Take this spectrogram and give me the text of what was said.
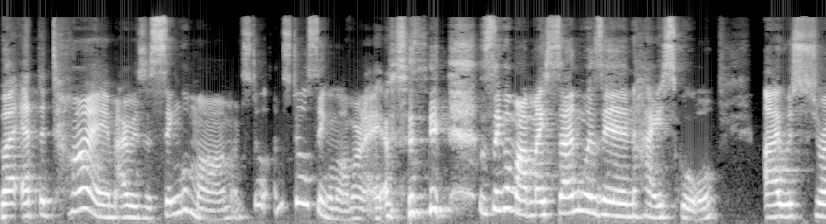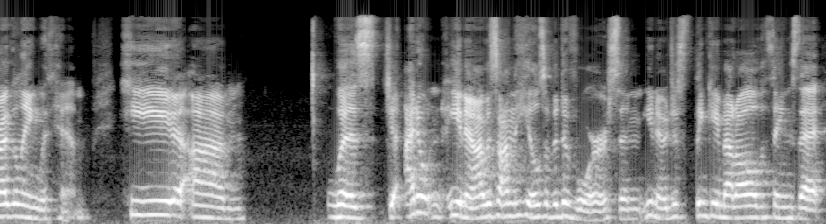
But at the time, I was a single mom. I'm still I'm still a single mom, aren't I? I was a single mom. My son was in high school. I was struggling with him. He um, was I don't you know I was on the heels of a divorce and you know just thinking about all the things that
